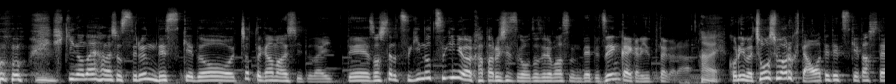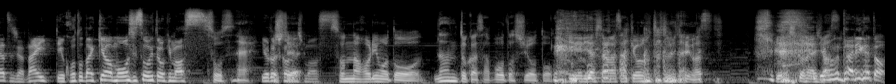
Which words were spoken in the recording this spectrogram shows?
う、引きのない話をするんですけどちょっと我慢していただいてそしたら次の次にはカタルシスが訪れますんでって前回から言ってたからはい。これ今調子悪くて慌てて付け足したやつじゃないっていうことだけは申し添えておきます。そうですね。よろしくお願いします。そんな堀本をなんとかサポートしようとひねり出したのが先ほどの例えになりますよろしくお願いします。本当ありがとう。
